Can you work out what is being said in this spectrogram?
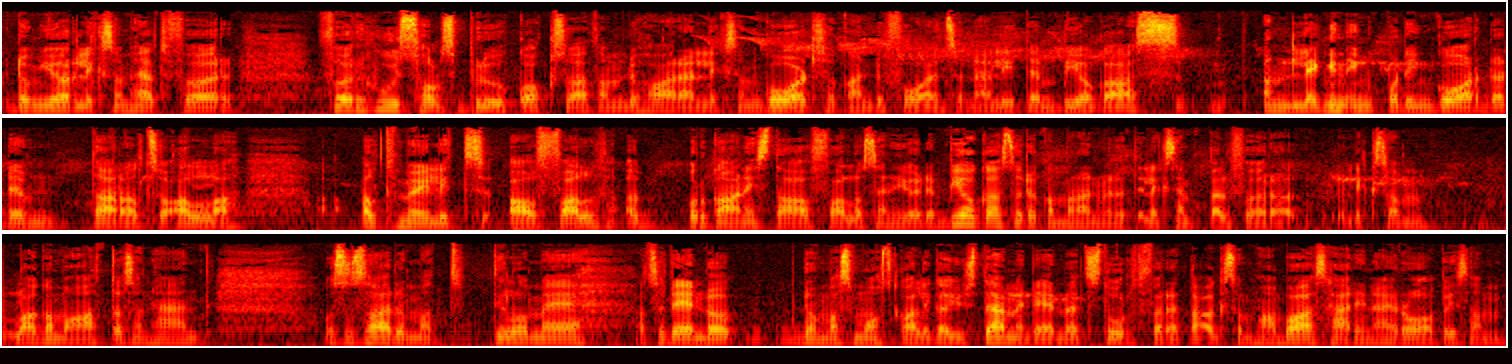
de gör liksom helt för, för hushållsbruk också, att om du har en liksom gård så kan du få en sån här liten biogasanläggning på din gård och den tar alltså alla allt möjligt avfall, organiskt avfall och sen gör den biogas och det kan man använda till exempel för att liksom laga mat och sånt här. Och så sa de att till och med, alltså det är ändå, de var småskaliga just där men det är ändå ett stort företag som har bas här i Nairobi som,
